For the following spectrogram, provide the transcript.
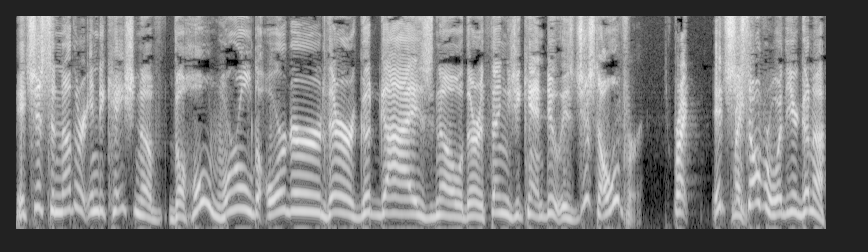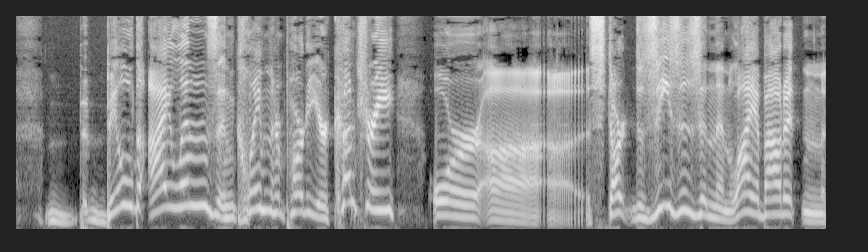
It's just another indication of the whole world order. There are good guys. No, there are things you can't do. Is just over. right. It's just over whether you're going to b- build islands and claim they're part of your country or uh, uh, start diseases and then lie about it. And the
